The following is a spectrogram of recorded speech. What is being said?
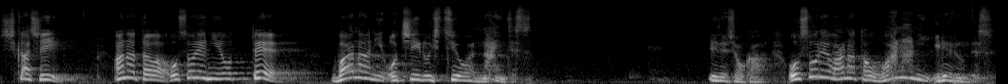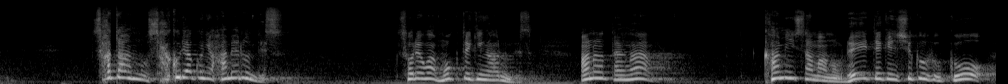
しかしあなたは恐れによって罠に陥る必要はないんです。いいでしょうか？恐れはあなたを罠に入れるんです。サタンの策略にはめるんです。それは目的があるんです。あなたが神様の霊的祝福を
